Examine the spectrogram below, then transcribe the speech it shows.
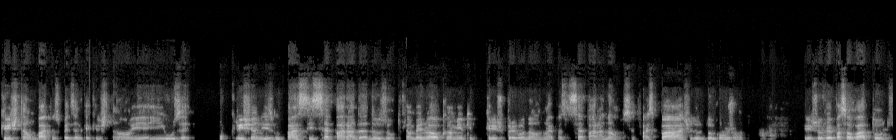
cristão, bate nos pés dizendo que é cristão e, e usa o cristianismo para se separar da, dos outros. Também não é o caminho que Cristo pregou, não. Não é para se separar, não. Você faz parte do, do conjunto. Cristo veio para salvar a todos.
